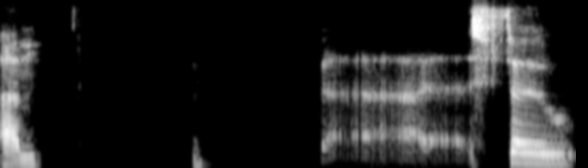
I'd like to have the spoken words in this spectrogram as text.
Um uh, so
